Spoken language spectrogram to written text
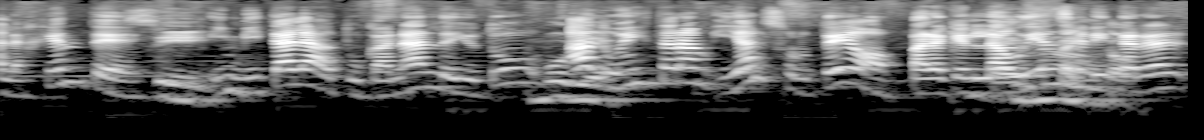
a la gente, Sí. invítala a tu canal de YouTube, Muy a bien. tu Instagram y al sorteo para que la audiencia Perfecto. literal,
